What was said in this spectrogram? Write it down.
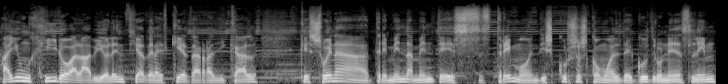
Hay un giro a la violencia de la izquierda radical que suena tremendamente extremo en discursos como el de Gudrun Eslim,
